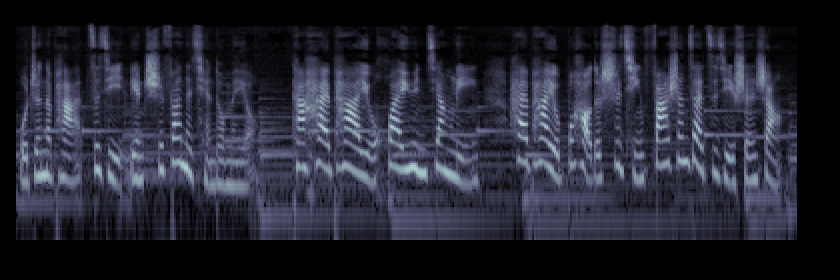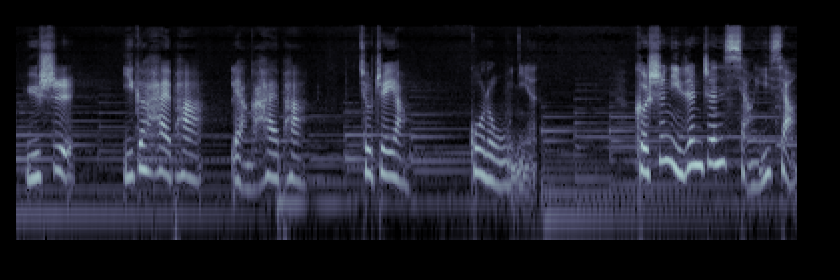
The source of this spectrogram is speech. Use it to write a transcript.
我真的怕自己连吃饭的钱都没有。”他害怕有坏运降临，害怕有不好的事情发生在自己身上。于是，一个害怕，两个害怕，就这样过了五年。可是你认真想一想，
